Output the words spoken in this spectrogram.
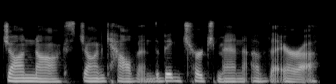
John Knox, John Calvin, the big churchmen of the era.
